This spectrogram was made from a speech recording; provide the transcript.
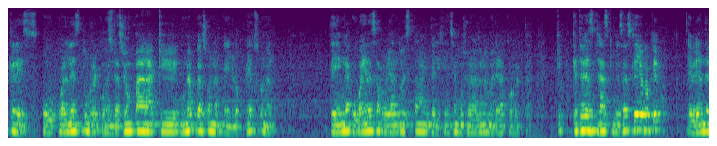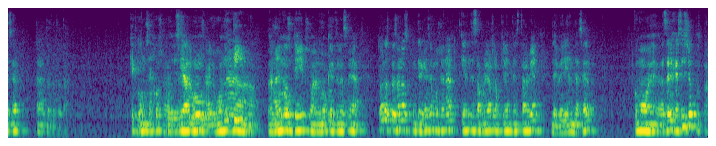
crees o cuál es tu recomendación para que una persona en lo personal tenga o vaya desarrollando esta inteligencia emocional de una manera correcta? ¿Qué, qué te que ¿Sabes qué? Yo creo que deberían de hacer ta, ta, ta, ta, ta. ¿Qué consejos o sea, podrías Sí, algún, un alguna, tip, algunos algo? tips o algo que te digas, mira, todas las personas con inteligencia emocional quieren desarrollarla o quieren estar bien, deberían de hacer. Como eh, hacer ejercicio, pues pa-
